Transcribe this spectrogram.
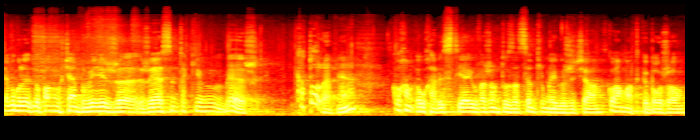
Ja w ogóle do panu chciałem powiedzieć, że, że ja jestem takim, wiesz, katolem, nie? Kocham Eucharystię i uważam to za centrum mojego życia. Kocham Matkę Bożą.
